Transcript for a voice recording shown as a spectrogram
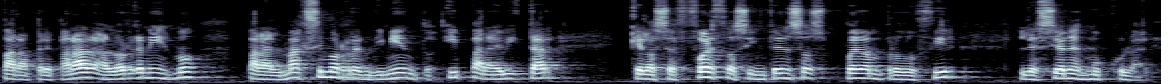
para preparar al organismo para el máximo rendimiento y para evitar que los esfuerzos intensos puedan producir lesiones musculares.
